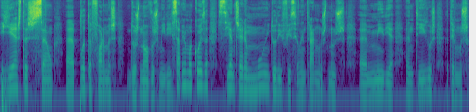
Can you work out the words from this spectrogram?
E estas são plataformas dos novos mídias. E sabem uma coisa? Se antes era muito difícil entrarmos nos mídia antigos, a termos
